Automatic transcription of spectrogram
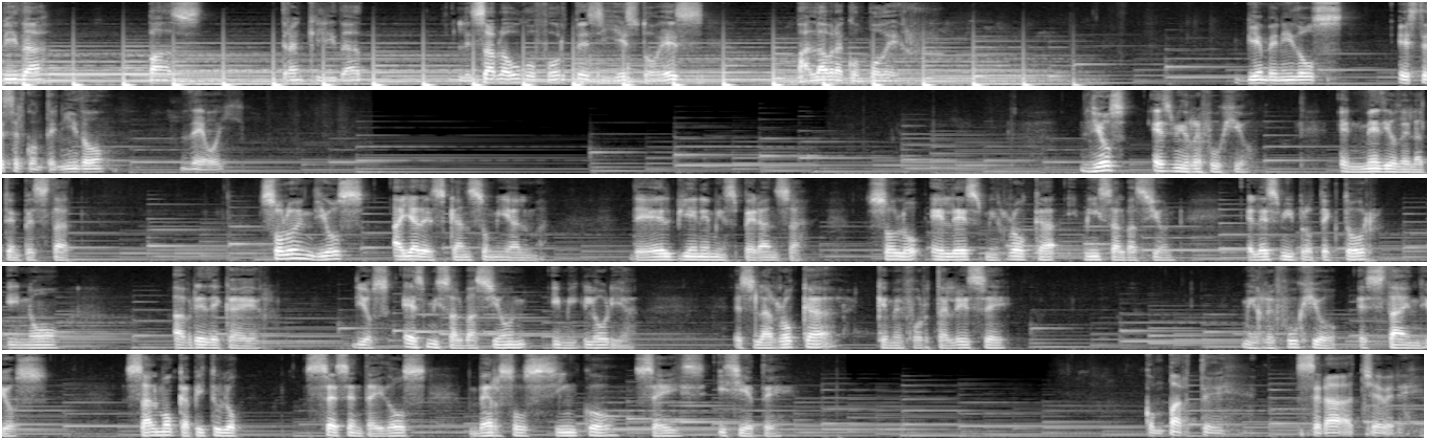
vida, paz, tranquilidad. Les habla Hugo Fortes y esto es Palabra con Poder. Bienvenidos, este es el contenido de hoy. Dios es mi refugio en medio de la tempestad. Solo en Dios haya descanso mi alma, de Él viene mi esperanza, solo Él es mi roca y mi salvación, Él es mi protector y no habré de caer. Dios es mi salvación y mi gloria, es la roca que me fortalece, mi refugio está en Dios. Salmo capítulo 62, versos 5, 6 y 7. Comparte, será chévere.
